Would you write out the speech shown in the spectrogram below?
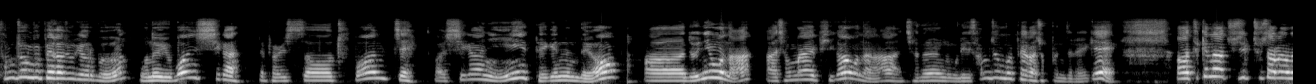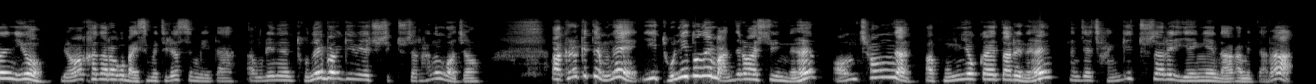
삼전불패 가족 여러분, 오늘 이번 시간 벌써 두 번째 어, 시간이 되겠는데요. 아, 눈이 오나, 아, 정말 비가 오나, 저는 우리 삼전불패 가족분들에게 아, 특히나 주식 투자라는 이유 명확하다라고 말씀을 드렸습니다. 아, 우리는 돈을 벌기 위해 주식 투자를 하는 거죠. 아, 그렇기 때문에 이 돈이 돈을 만들어 갈 수 있는 엄청난 아, 복리 효과에 따르는 현재 장기 투자를 이행해 나감에 따라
